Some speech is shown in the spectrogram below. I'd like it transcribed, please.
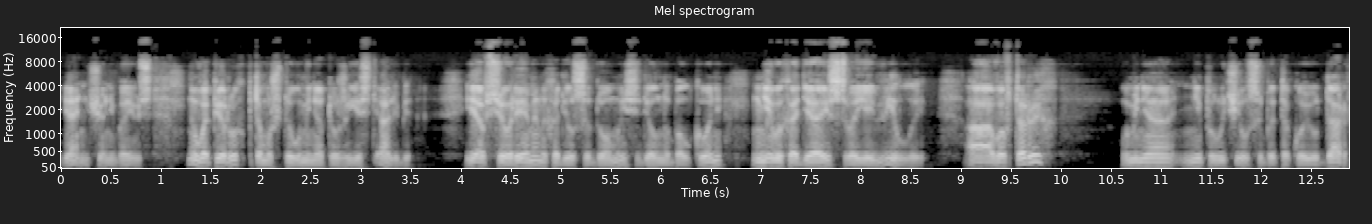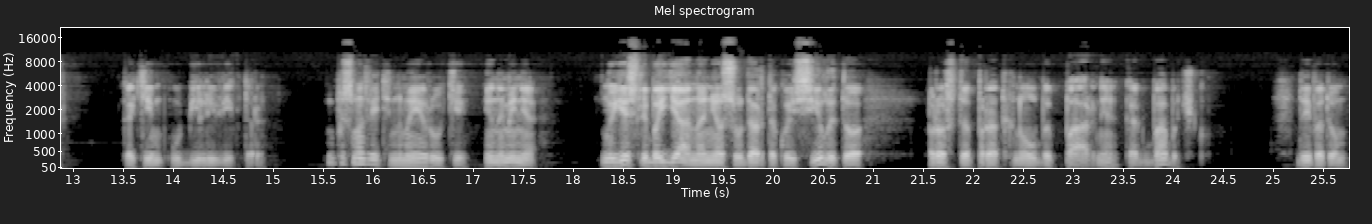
я ничего не боюсь. Ну, во-первых, потому что у меня тоже есть алиби». Я все время находился дома и сидел на балконе, не выходя из своей виллы. А во-вторых, у меня не получился бы такой удар, каким убили Виктора. Ну, посмотрите на мои руки и на меня. Но если бы я нанес удар такой силы, то просто проткнул бы парня, как бабочку. Да и потом,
